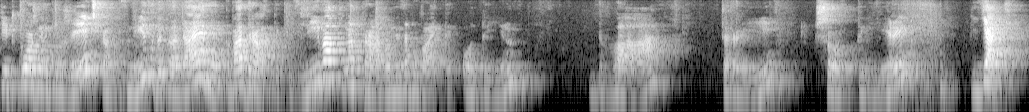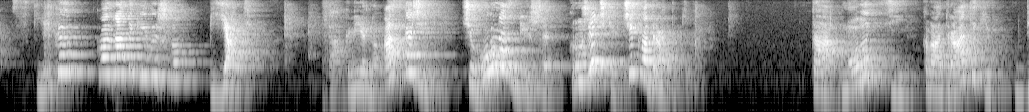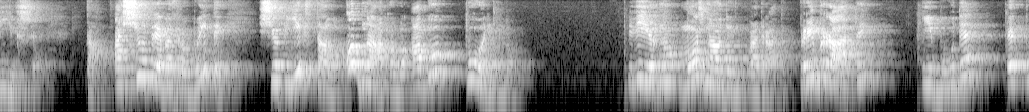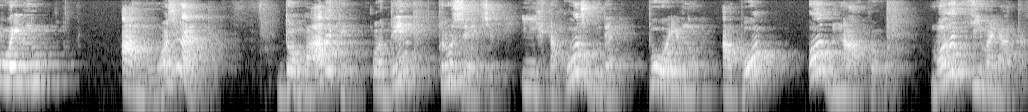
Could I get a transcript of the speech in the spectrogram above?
Під кожним кружечком знизу викладаємо квадратики зліва направо. Не забувайте. Один, два, три, чотири, п'ять. Скільки квадратиків вийшло? П'ять. Так, вірно. А скажіть, чого у нас більше? Кружечків чи квадратиків? Так, молодці. Квадратиків більше. Так, а що треба зробити? Щоб їх стало однаково або порівну. Вірно, можна один квадратик прибрати і буде е, порівну. А можна додати один кружечок. І їх також буде порівну або однаково. Молодці малята!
